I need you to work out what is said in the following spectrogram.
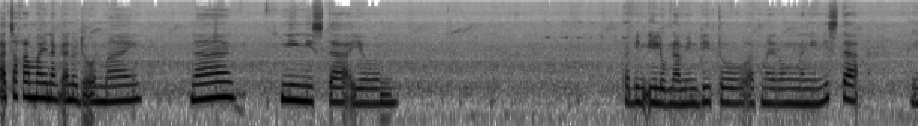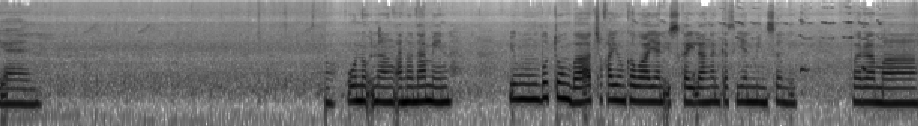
At saka may nag-ano doon, may nagngingista. Ayun. Tabing ilog namin dito at mayroong nangingisda. Ayan. Puno ng ano namin. Yung butong ba at saka yung kawayan is kailangan kasi yan minsan eh. Para ma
